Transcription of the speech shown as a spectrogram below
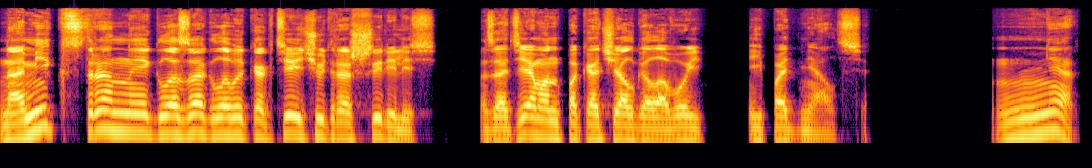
На миг странные глаза главы когтей чуть расширились. Затем он покачал головой и поднялся. «Нет.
